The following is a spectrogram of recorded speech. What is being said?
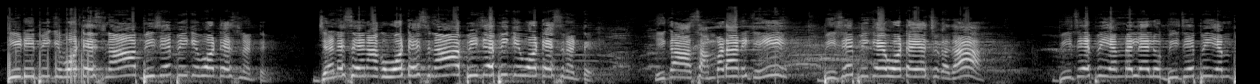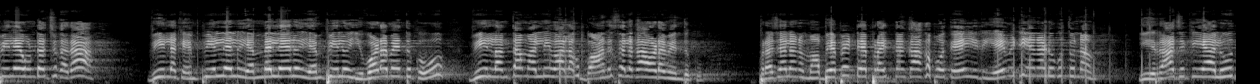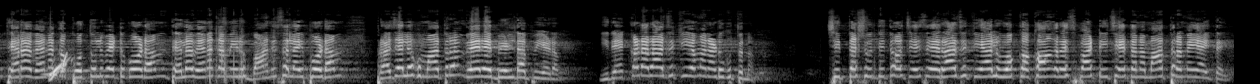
టీడీపీకి ఓటేసినా బీజేపీకి ఓటేసినట్టే. జనసేనకు ఓటేసినా బీజేపీకి ఓటేసినట్టే. ఇక ఆ సంబడానికి బీజేపీకే ఓటేయొచ్చు కదా? బీజేపీ ఎమ్మెల్యేలు బీజేపీ ఎంపీలే ఉండొచ్చు కదా? వీళ్ళకి ఎంపీలు ఎమ్మెల్యేలు ఎంపీలు ఇవ్వడం ఎందుకు? వీళ్ళంతా మళ్ళీ వాళ్ళకు బానిసలు కావడం ఎందుకు? ప్రజలను మభ్యపెట్టే ప్రయత్నం కాకపోతే ఇది ఏమిటి అని అడుగుతున్నాం. ఈ రాజకీయాలు తెర వెనక పొత్తులు పెట్టుకోవడం తెర వెనక మీరు బానిసలైపోవడం ప్రజలకు మాత్రం వేరే బిల్డప్ ఇవ్వడం ఇది ఎక్కడ రాజకీయం అని అడుగుతున్నాం. చిత్తశుద్ధితో చేసే రాజకీయాలు ఒక్క కాంగ్రెస్ పార్టీ చేతన మాత్రమే అవుతాయి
